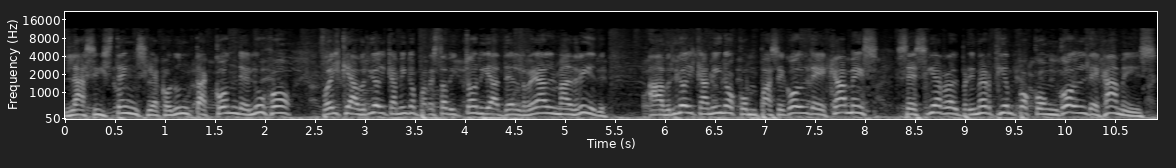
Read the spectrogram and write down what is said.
La asistencia con un tacón de lujo fue el que abrió el camino para esta victoria del Real Madrid. Abrió el camino con pase gol de James. Se cierra el primer tiempo con gol de James.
